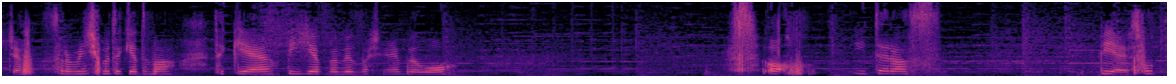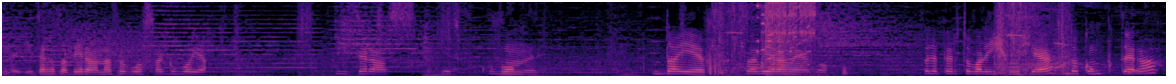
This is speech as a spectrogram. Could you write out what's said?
Zobaczcie, Zrobiliśmy takie dwa, takie pizie, by właśnie było. O! I teraz pije smutny i teraz zabiera na to głosa Gwoja. I teraz jest wkurzony. Daje, zabieramy jego. Wylepertowaliśmy się do komputera.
